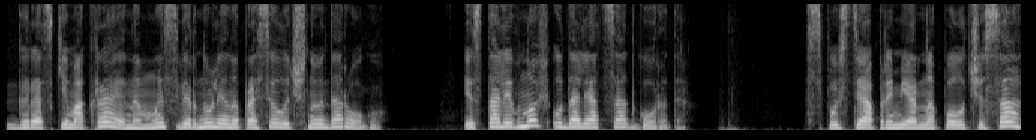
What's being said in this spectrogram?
городским окраинам, мы свернули на проселочную дорогу и стали вновь удаляться от города. Спустя примерно полчаса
